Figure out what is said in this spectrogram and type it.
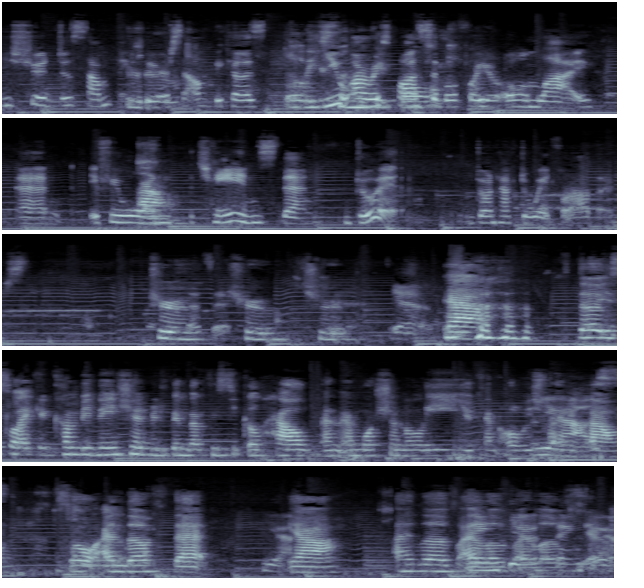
you should do something for yourself because you are responsible for your own life. And if you want yeah. change then do it. You don't have to wait for others. True that's it. true true. Yeah. Yeah. So it's like a combination between the physical health and emotionally you can always yes. write it down. So i love that. Yeah. Yeah I love, I love, you. I love. Thank yeah.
